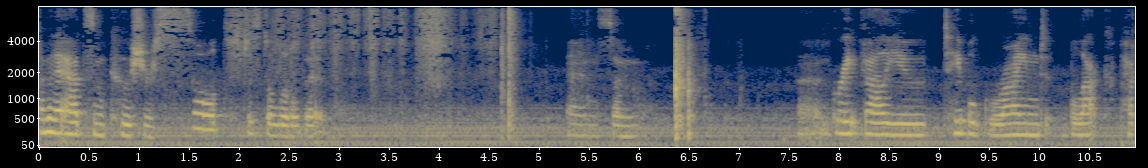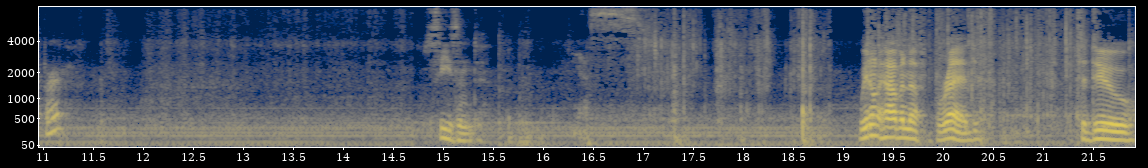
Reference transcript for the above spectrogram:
I'm going to add some kosher salt, just a little bit, and some uh, great value table grind black pepper. Seasoned. Yes. We don't have enough bread to do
